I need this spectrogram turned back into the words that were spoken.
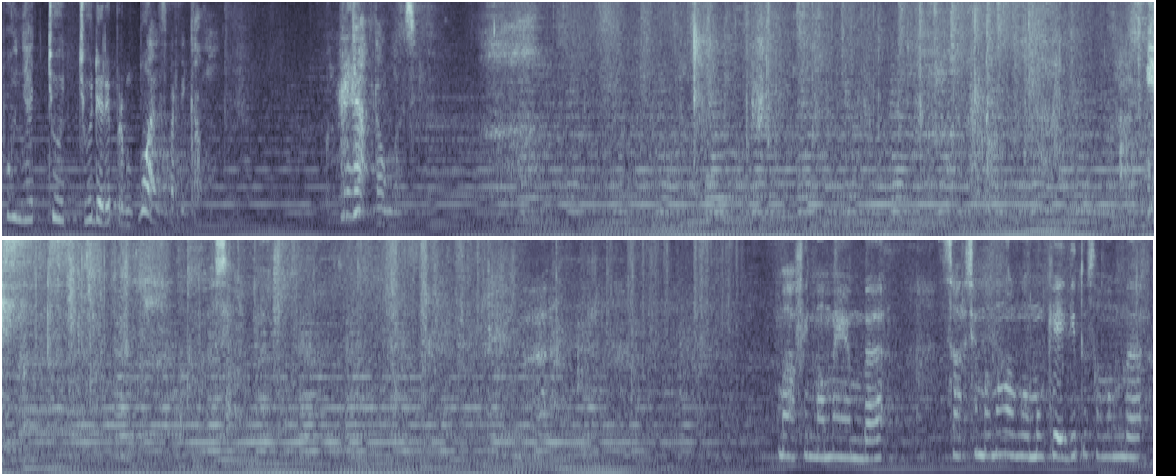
punya cucu dari perempuan seperti kamu. Rela tahu nggak sih? Maafin Mama ya Mbak. Seharusnya Mama nggak ngomong kayak gitu sama Mbak.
